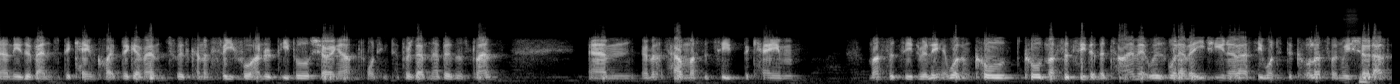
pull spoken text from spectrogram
and these events became quite big events with kind of three, four hundred people showing up wanting to present their business plans. Um, and that's how Mustard Seed became Mustard Seed. Really, it wasn't called called Mustard Seed at the time. It was whatever each university wanted to call us when we showed up.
